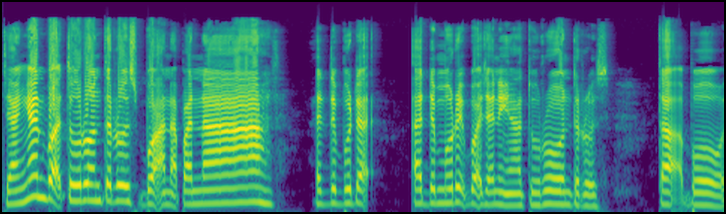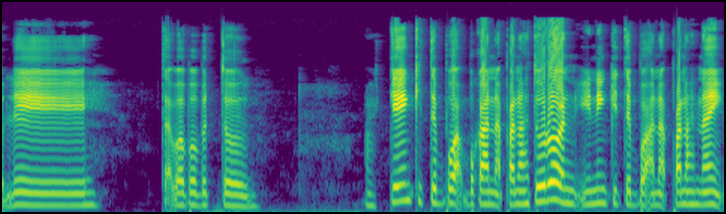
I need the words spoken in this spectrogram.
Jangan buat turun terus buat anak panah. Ada budak ada murid buat macam ni, ha, turun terus. Tak boleh. Tak apa betul. Okey, kita buat bukan anak panah turun. Ini kita buat anak panah naik.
